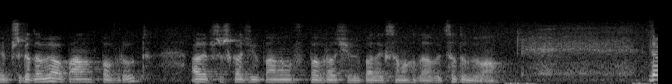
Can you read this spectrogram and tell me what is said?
y, przygotowywał Pan powrót, ale przeszkodził Panu w powrocie wypadek samochodowy. Co to było? No,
